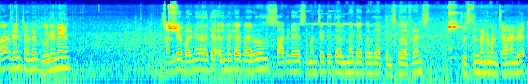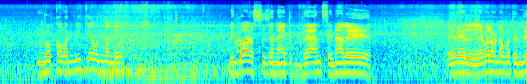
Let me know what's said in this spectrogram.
హాయ్ ఫ్రెండ్స్ అందరికి good evening Sunday Bharani garu అయితే హెల్మెట్ అయిపోయారు. సాటర్డే సుమన్ శెట్టి అయితే హెల్మెట్ అయిపోయారు కదా తెలుసు కదా ఫ్రెండ్స్ చూస్తుండండి మన ఛానల్ ఇంకొక వన్ వీకే ఉందండి. Bigg Boss season nine grand finale వేరే లెవెల్ ఉండబోతుంది.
